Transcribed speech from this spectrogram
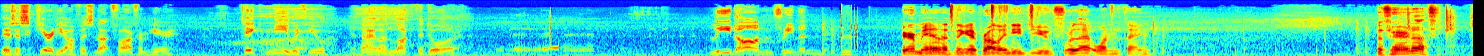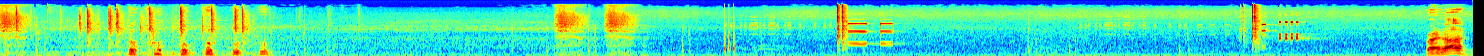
There's a security office not far from here. Take me with you, and I'll unlock the door. Lead on, Freeman. Sure, man. I think I probably need you for that one thing. But fair enough. Ooh. Right on.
